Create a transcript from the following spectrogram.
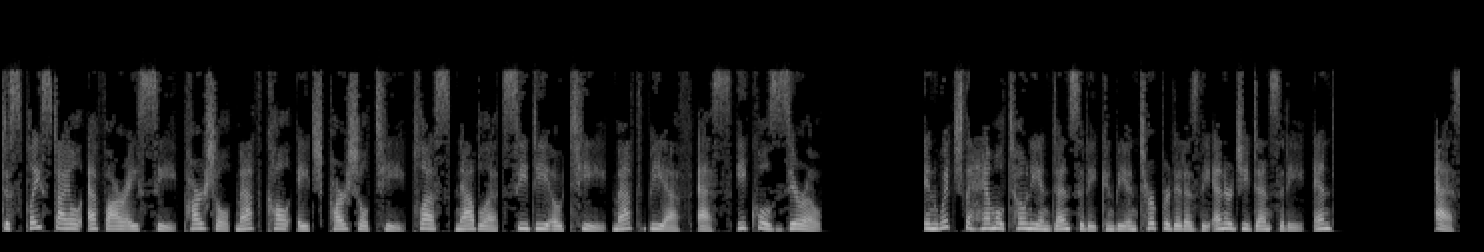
display style frac partial math call h partial t plus nabla cdot math bf s equals 0 in which the hamiltonian density can be interpreted as the energy density and s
